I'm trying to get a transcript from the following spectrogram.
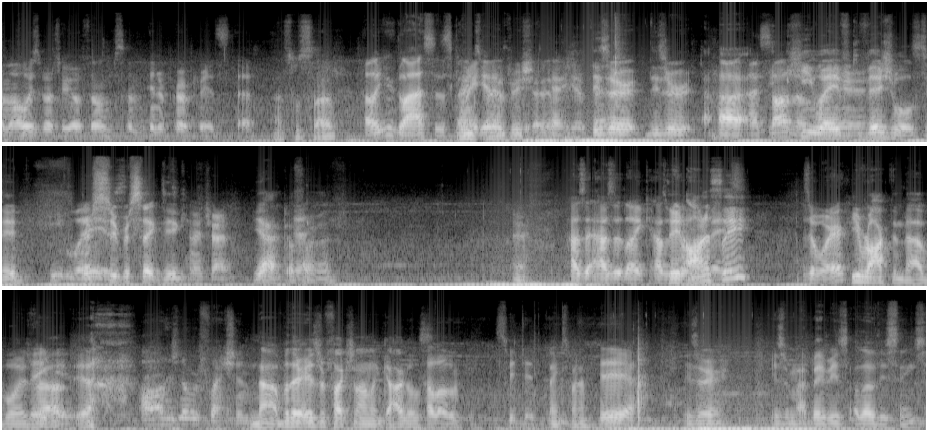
I'm always about to go film some inappropriate stuff. That's what's up. I like your glasses. Can Thanks, I get man. a- Appreciate Can I it. get a These are these are uh, I saw them heat wave your- visuals, dude. Heat waves. They're super sick, dude. Can I try? Them? Yeah, go Yeah. for it, man. Here. How's it? How's it like? How's it? Dude, feel on my honestly, face? does it work? you rock them bad boys, Thank bro. you. Yeah. Oh, there's no reflection. nah, but there is reflection on the goggles. I love them. Sweet dude. Thanks, man. Yeah, yeah, yeah. These are these are my babies. I love these things.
